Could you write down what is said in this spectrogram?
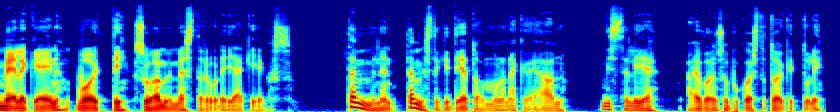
melkein voitti Suomen mestaruuden jääkiekossa. Tämmönen, tämmöistäkin tietoa mulla näköjään on. Missä lie aivoin sopukoista toikin tuli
